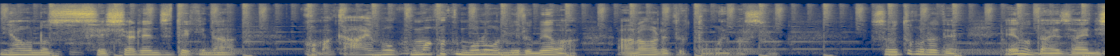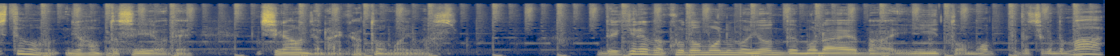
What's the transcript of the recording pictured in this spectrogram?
日本の拙者レンズ的な細かいも細かくものを見る目は現れてると思いますよ。そういうところで絵の題材にしても日本と西洋で違うんじゃないかと思います。できれば子供にも読んでもらえばいいと思ったでしけどまあ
